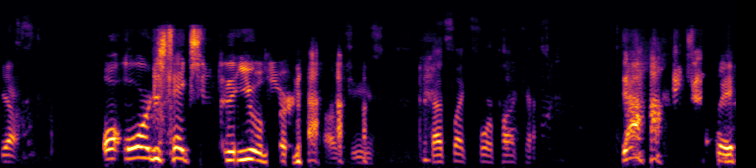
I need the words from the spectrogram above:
Yeah. Or, or just take something that you have learned. oh, jeez. That's like four podcasts. Yeah, exactly.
